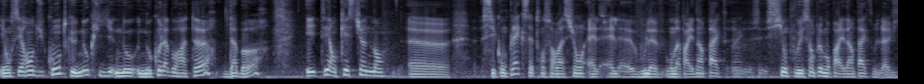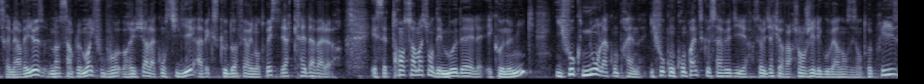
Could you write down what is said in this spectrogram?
Et on s'est rendu compte que nos, nos collaborateurs, d'abord, étaient en questionnement. Euh, c'est complexe cette transformation. Elle, elle, vous on a parlé d'impact. Euh, si on pouvait simplement parler d'impact, la vie serait merveilleuse. Mais simplement, il faut réussir à la concilier avec ce que doit faire une entreprise, c'est-à-dire créer de la valeur. Et cette transformation des modèles économiques, il faut que nous on la comprenne. Il faut qu'on comprenne ce que ça veut dire. Ça veut dire qu'il va falloir changer les gouvernances des entreprises.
